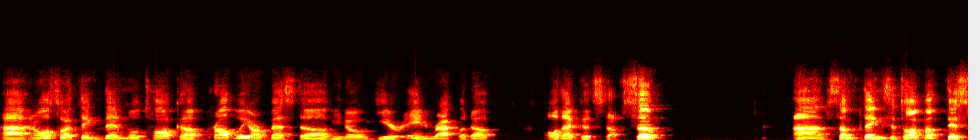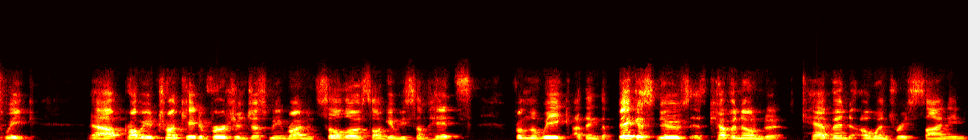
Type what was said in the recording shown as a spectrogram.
uh, and also I think then we'll talk up probably our best of, you know, year in, wrap it up, all that good stuff. So, uh, some things to talk about this week. Uh, probably a truncated version, just me riding solo. So I'll give you some hits from the week. I think the biggest news is Kevin Owens, Kevin Owens resigning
